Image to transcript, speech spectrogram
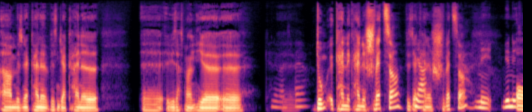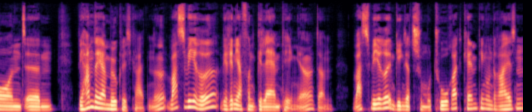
Ähm, wir sind ja keine, wir sind ja keine, äh, wie sagt man hier, äh, keine Weißeier. dumm, äh, keine, keine Schwätzer. Wir sind ja, Ja. keine Schwätzer. Ah, nee, wir nicht. Und ähm, wir haben da ja Möglichkeiten. Ne? Was wäre, wir reden ja von Glamping, ja, dann. Was wäre im Gegensatz zu Motorradcamping und Reisen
